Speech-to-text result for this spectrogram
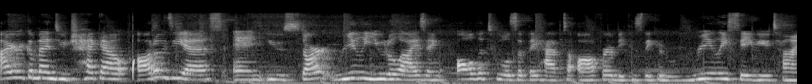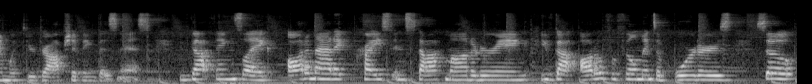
I recommend you check out AutoDS and you start really utilizing all the tools that they have to offer because they could really save you time with your dropshipping business. You've got things like automatic price and stock monitoring. You've got auto fulfillment of orders. So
